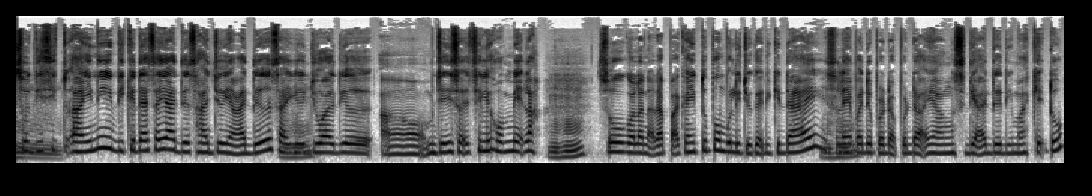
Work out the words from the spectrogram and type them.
So di situ uh, ini di kedai saya ada sahaja yang ada. Saya jual dia uh, menjadi so actually homemade lah. Mhm. So kalau nak dapatkan itu pun boleh juga di kedai mm-hmm. selain pada produk-produk yang sedia ada di market tu.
